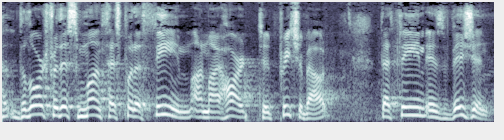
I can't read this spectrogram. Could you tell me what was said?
the Lord for this month has put a theme on my heart to preach about. That theme is vision.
